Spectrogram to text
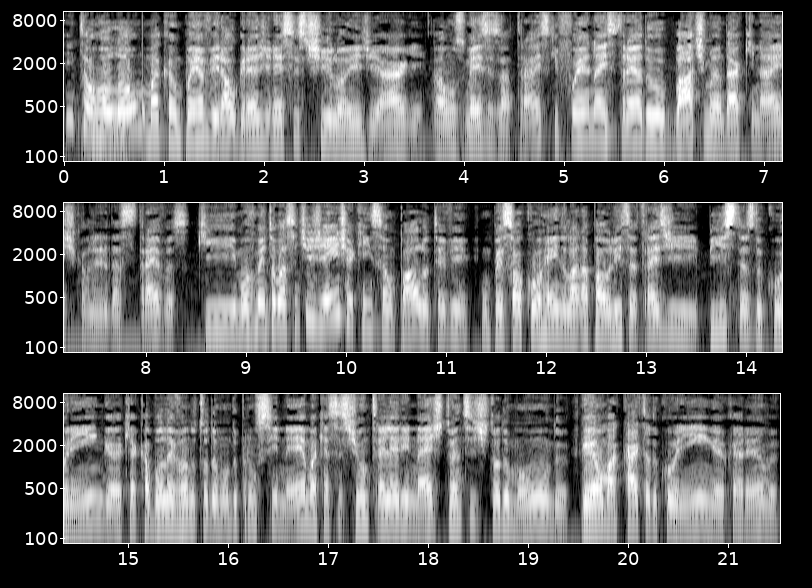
Então, rolou uma campanha viral grande nesse estilo aí de ARG há uns meses atrás, que foi na estreia do Batman Dark Knight, Cavaleiro das Trevas, que movimentou bastante gente aqui em São Paulo. Teve um pessoal correndo lá na Paulista atrás de pistas do Coringa, que acabou levando todo mundo pra um cinema, que assistiu um trailer inédito antes de todo mundo, ganhou uma carta do Coringa, e o caramba.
